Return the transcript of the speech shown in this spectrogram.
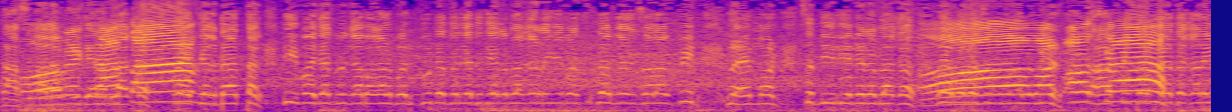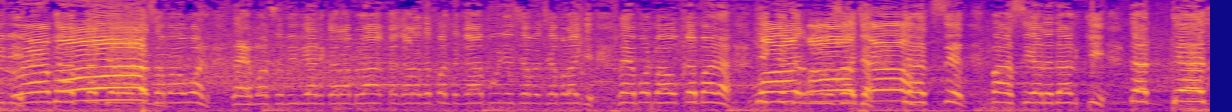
Langsung Oh, ada di arah belakang. yang datang. Diva Jatuh gak bakal berguna. Ternyata di arah belakang. Yang sudah menjadi seorang Fit. Lemon sendirian di arah belakang. Oh, Lemon masih bersama wipe Luminar. Tapi ternyata kali ini. Lemon! Sama Wan. Lemon sendirian ke arah belakang. Ke arah depan tengah punya siapa-siapa lagi. Lemon mau ke mana? Dikejar out saja. That's it. Masih ada Danki. Dan that's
